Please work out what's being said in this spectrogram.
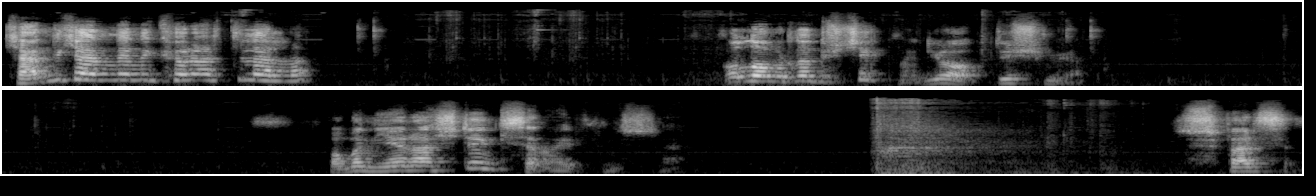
Kendi kendilerini körelttiler lan. Allah burada düşecek mi? Yok düşmüyor. Baba niye rushlıyorsun ki sen o herifin üstüne? Süpersin.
